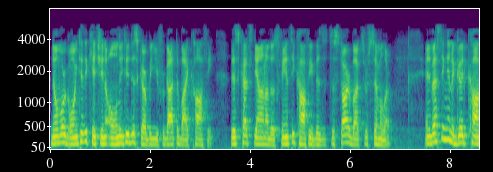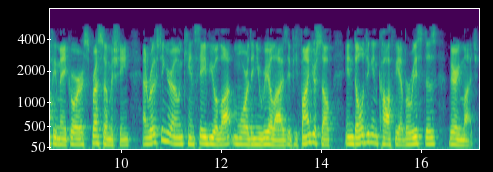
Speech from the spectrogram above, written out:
No more going to the kitchen only to discover you forgot to buy coffee. This cuts down on those fancy coffee visits to Starbucks or similar. Investing in a good coffee maker or espresso machine and roasting your own can save you a lot more than you realize if you find yourself indulging in coffee at baristas very much.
